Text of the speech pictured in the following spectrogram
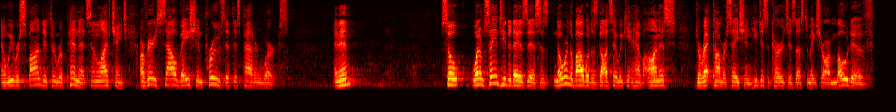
and we responded through repentance and life change. Our very salvation proves that this pattern works. Amen? So, what I'm saying to you today is this is nowhere in the Bible does God say we can't have honest, direct conversation. He just encourages us to make sure our motive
